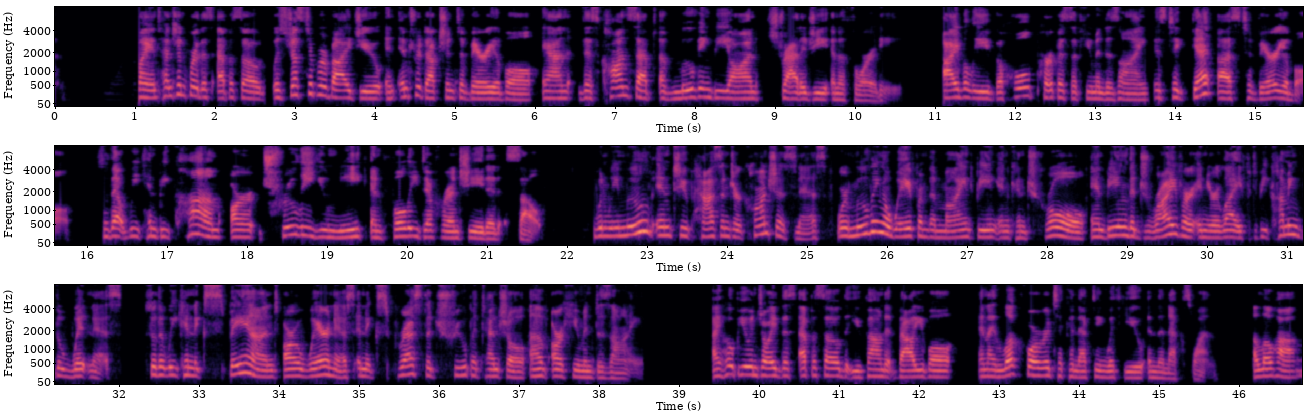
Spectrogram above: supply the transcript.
My intention for this episode was just to provide you an introduction to variable and this concept of moving beyond strategy and authority. I believe the whole purpose of human design is to get us to variable so that we can become our truly unique and fully differentiated self. When we move into passenger consciousness, we're moving away from the mind being in control and being the driver in your life to becoming the witness so that we can expand our awareness and express the true potential of our human design. I hope you enjoyed this episode, that you found it valuable, and I look forward to connecting with you in the next one. Aloha.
